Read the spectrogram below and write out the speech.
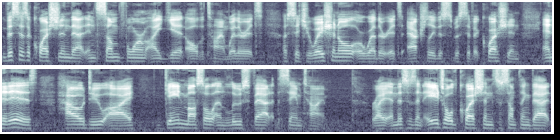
this is a question that in some form I get all the time, whether it's a situational or whether it's actually the specific question. And it is how do I gain muscle and lose fat at the same time? Right? And this is an age old question. This is something that,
